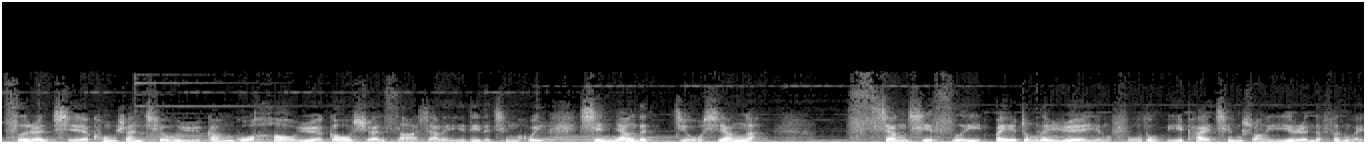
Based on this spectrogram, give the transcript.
词人写空山秋雨刚过，皓月高悬，洒下了一地的清辉。新酿的酒香啊，香气四溢，杯中的月影浮动，一派清爽宜人的氛围。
